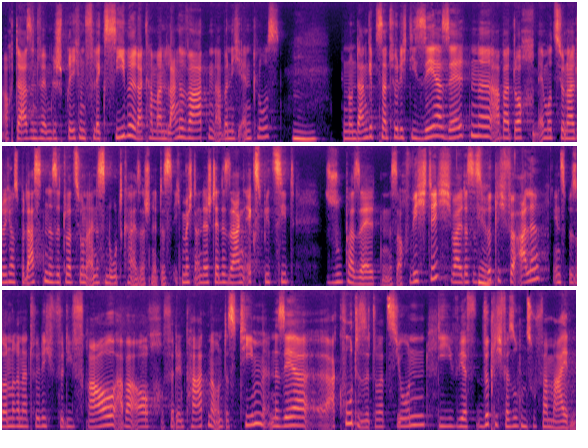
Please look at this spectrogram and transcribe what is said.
Auch da sind wir im Gespräch und flexibel. Da kann man lange warten, aber nicht endlos. Mhm. Und dann gibt's natürlich die sehr seltene, aber doch emotional durchaus belastende Situation eines Notkaiserschnittes. Ich möchte an der Stelle sagen, explizit super selten. Ist auch wichtig, weil das ist ja. wirklich für alle, insbesondere natürlich für die Frau, aber auch für den Partner und das Team, eine sehr äh, akute Situation, die wir wirklich versuchen zu vermeiden.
